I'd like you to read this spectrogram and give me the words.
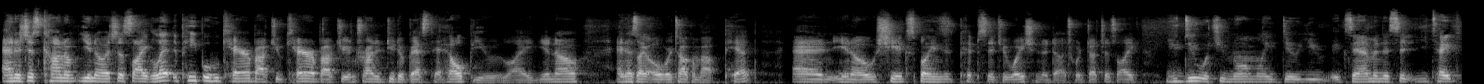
And it's just kind of, you know, it's just like let the people who care about you care about you and try to do their best to help you, like, you know? And it's like, oh, we're talking about Pip. And you know she explains Pip's situation to Dutch, where Dutch is like, "You do what you normally do. You examine the you take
